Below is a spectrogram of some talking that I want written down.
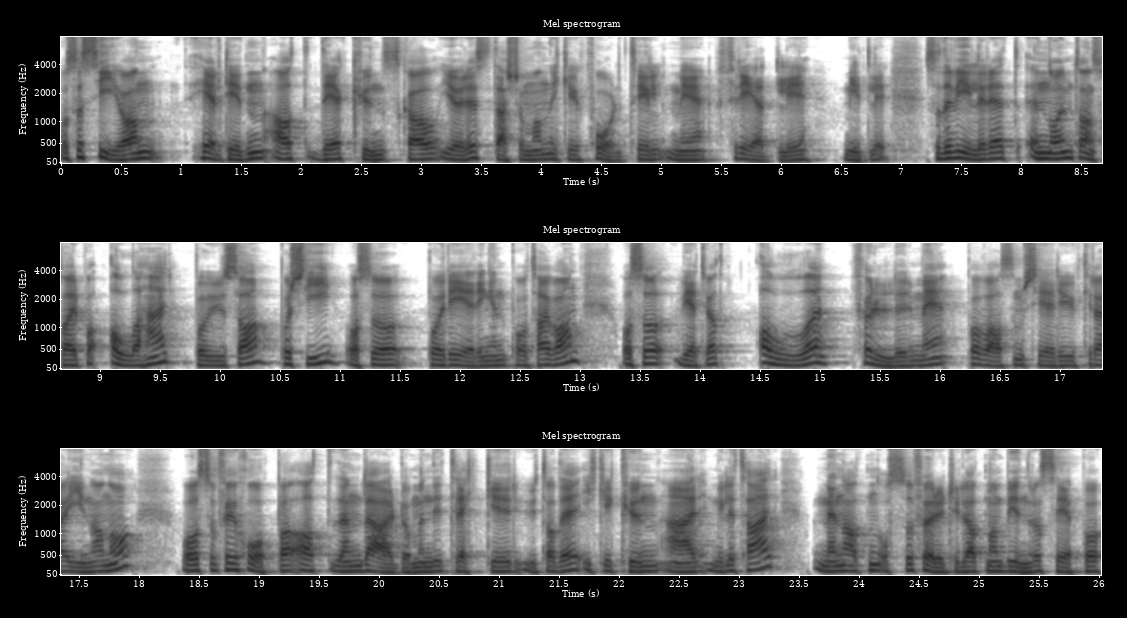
Og så sier han hele tiden at det kun skal gjøres dersom man ikke får det til med fredelige midler. Så det hviler et enormt ansvar på alle her, på USA, på Xi, også på regjeringen på Taiwan. Og så vet vi at alle følger med på hva som skjer i Ukraina nå. Og så får vi håpe at den lærdommen de trekker ut av det, ikke kun er militær, men at den også fører til at man begynner å se på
